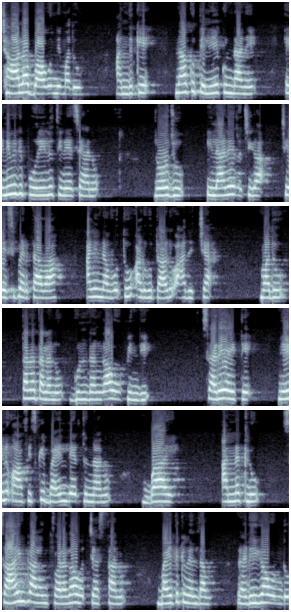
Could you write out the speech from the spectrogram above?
చాలా బాగుంది మధు. అందుకే నాకు తెలియకుండానే ఎనిమిది పూరీలు తినేశాను. రోజు ఇలానే రుచిగా చేసి పెడతావా? అని నవ్వుతూ అడుగుతాడు ఆదిత్య. మధు తన తలను గుండ్రంగా ఊపింది. సరే అయితే నేను ఆఫీస్కి బయలుదేరుతున్నాను. బాయ్ అన్నట్లు సాయంకాలం త్వరగా వచ్చేస్తాను. బయటకు వెళ్దాం రెడీగా ఉండు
